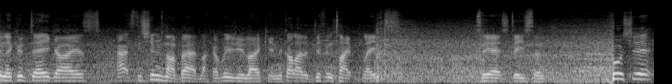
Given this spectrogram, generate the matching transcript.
Been a good day guys. Actually shim's not bad, like I really do like it. They got like the different type plates. So yeah, it's decent. Push it.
